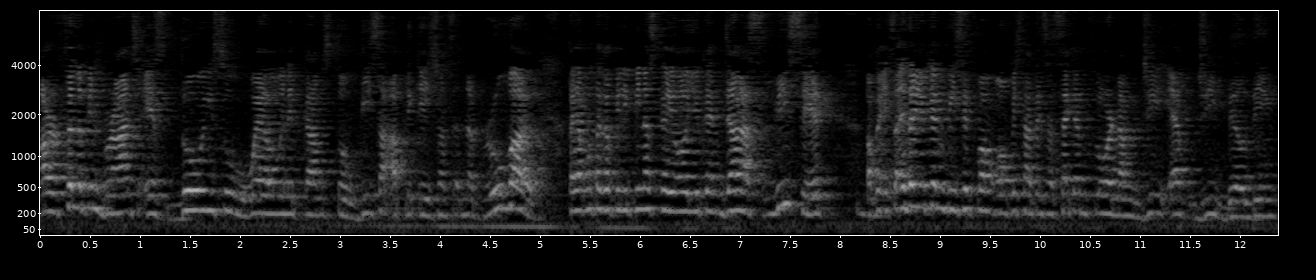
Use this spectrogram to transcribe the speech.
our Philippine branch is doing so well when it comes to visa applications and approval. Kaya kung taga Pilipinas kayo, you can just visit Okay, it's either you can visit po ang office natin sa second floor ng GFG Building,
